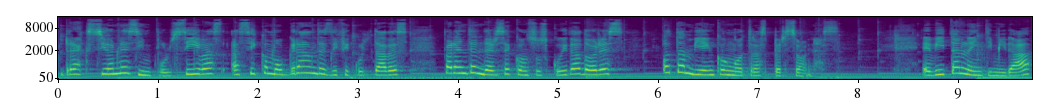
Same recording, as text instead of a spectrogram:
reacciones impulsivas, así como grandes dificultades para entenderse con sus cuidadores o también con otras personas evitan la intimidad,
